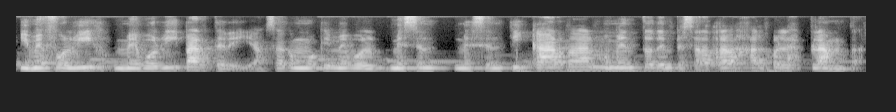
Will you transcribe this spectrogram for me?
y me volví, me volví parte de ella. O sea, como que me, me, me, sentí carda al momento de empezar a trabajar con las plantas.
